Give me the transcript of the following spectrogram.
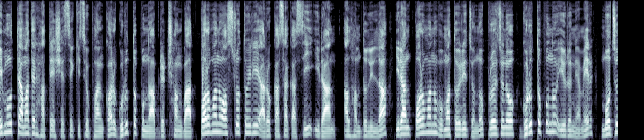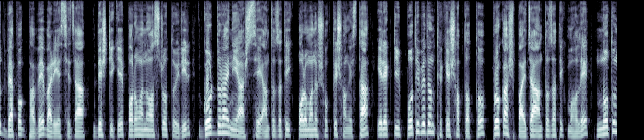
এই মুহূর্তে আমাদের হাতে এসেছে কিছু ভয়ঙ্কর, গুরুত্বপূর্ণ আপডেট সংবাদ। পরমাণু অস্ত্র তৈরি আরও কাছাকাছি ইরান। আলহামদুলিল্লাহ, ইরান পরমাণু বোমা তৈরির জন্য প্রয়োজনীয় গুরুত্বপূর্ণ ইউরেনিয়ামের মজুদ ব্যাপকভাবে বাড়িয়েছে যা দেশটিকে পরমাণু অস্ত্র তৈরির গোড়দোড়ায় নিয়ে আসছে। আন্তর্জাতিক পরমাণু শক্তি সংস্থা এর একটি প্রতিবেদন থেকে সব তথ্য প্রকাশ পায় যা আন্তর্জাতিক মহলে নতুন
